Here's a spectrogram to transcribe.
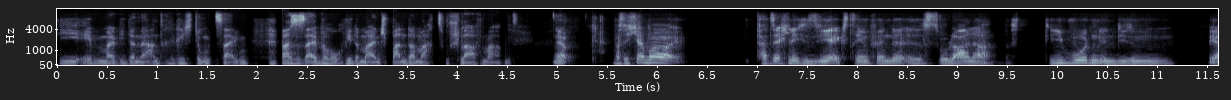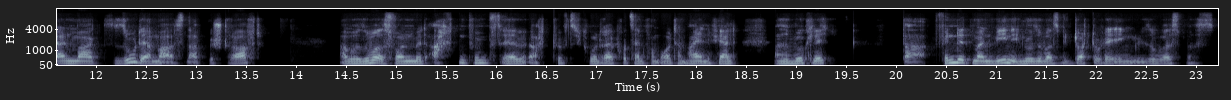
die eben mal wieder eine andere Richtung zeigen, was es einfach auch wieder mal entspannter macht zum Schlafen abends. Ja, was ich aber tatsächlich sehr extrem finde, ist Solana. Die wurden in diesem Bärenmarkt so dermaßen abgestraft, aber sowas von mit 58,3 äh, 58 Prozent vom All-Time High entfernt. Also wirklich, da findet man wenig, nur sowas wie Dot oder irgendwie sowas, was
